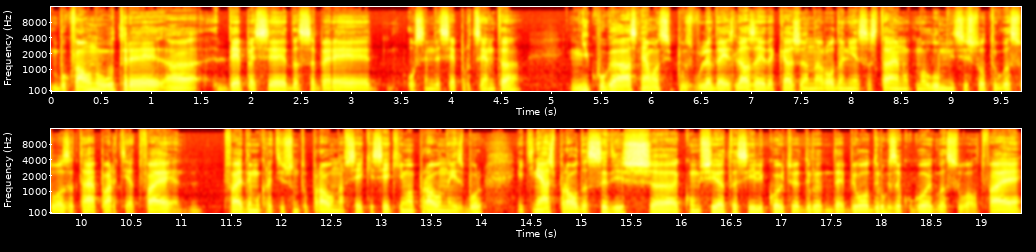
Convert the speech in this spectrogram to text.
буквално утре а, ДПС да събере 80%, никога аз няма да си позволя да изляза и да кажа народа ни е съставен от малумници, защото гласува за тая партия. Това е това е демократичното право на всеки, всеки има право на избор и ти нямаш право да съдиш комшията си или който е друг, да е било друг, за кого е гласувал. Това е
